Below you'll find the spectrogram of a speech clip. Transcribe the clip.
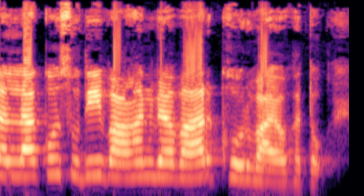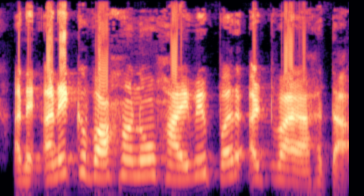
કલાકો સુધી વાહન વ્યવહાર ખોરવાયો હતો અને અનેક વાહનો હાઈવે પર અટવાયા હતા.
